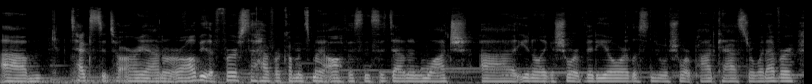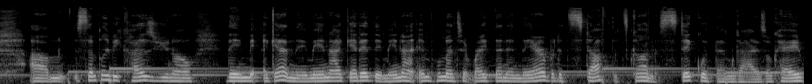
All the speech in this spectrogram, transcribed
um, text it to ariana or i'll be the first to have her come into my office and sit down and watch uh, you know like a short video or listen to a short podcast or whatever. Um, simply because you know they may, again they may not get it they may not implement it right then and there but it's stuff stuff that's gonna stick with them, guys, okay?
